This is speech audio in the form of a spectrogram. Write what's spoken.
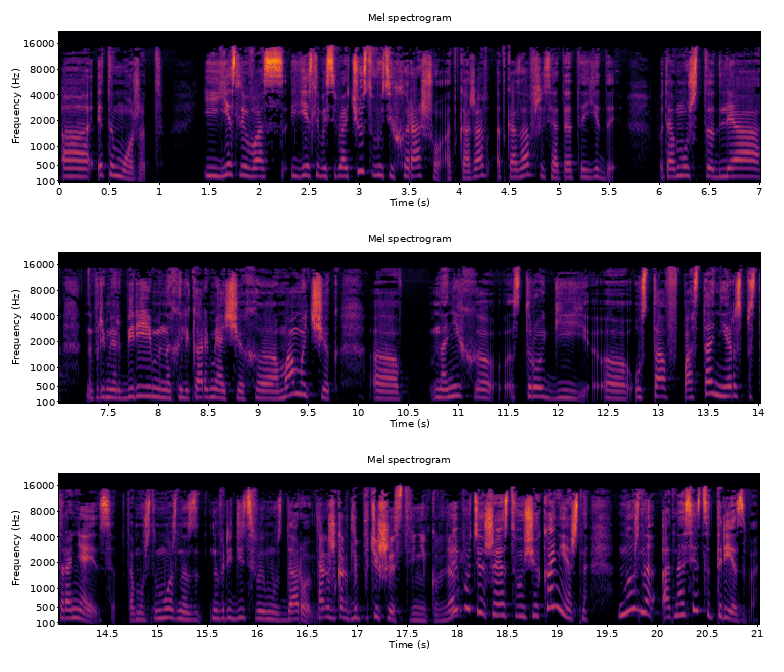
э, это может. И если, у вас, если вы себя чувствуете хорошо, отказав, отказавшись от этой еды. Потому что для, например, беременных или кормящих э, мамочек на них э, строгий э, устав поста не распространяется, потому что можно навредить своему здоровью. Так же, как для путешественников, да? Для путешествующих, конечно. Нужно относиться трезво.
